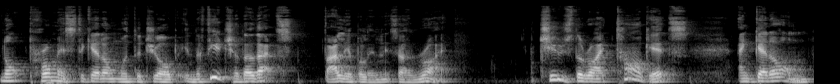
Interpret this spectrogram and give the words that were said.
not promise to get on with the job in the future, though that's valuable in its own right. Choose the right targets and get on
